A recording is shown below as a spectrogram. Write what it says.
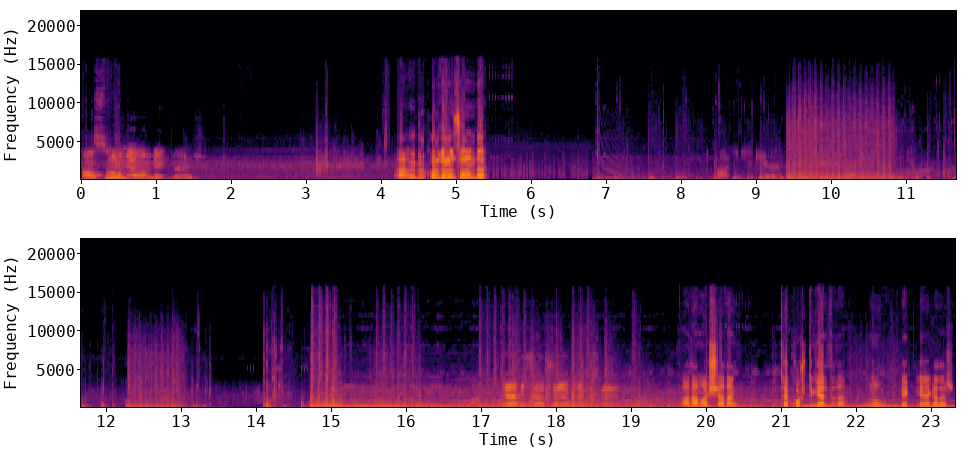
Alsın oğlum ya ben bekliyorum. Ha öbür koridorun sonunda. Hostage secured. Extraction. Hostage Ya bir saat şunu yapacak işte ya. Adam aşağıdan te koştu geldi lan. Onu bekleyene kadar.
